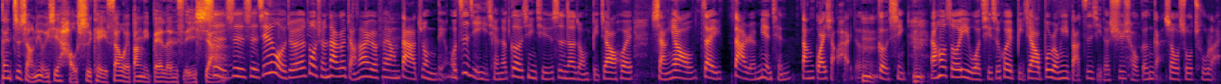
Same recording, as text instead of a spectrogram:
但至少你有一些好事可以稍微帮你 balance 一下。是是是，其实我觉得若泉大哥讲到一个非常大重点。我自己以前的个性其实是那种比较会想要在大人面前当乖小孩的个性，然后所以我其实会比较不容易把自己的需求跟感受说出来。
